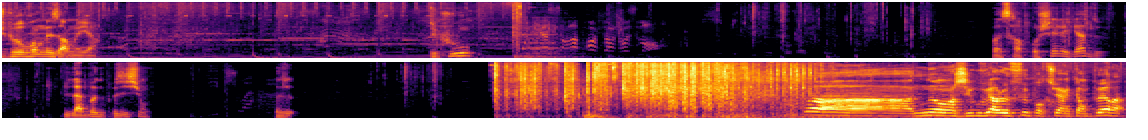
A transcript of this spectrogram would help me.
Je peux reprendre mes armes, les gars. Du coup... On va se rapprocher, les gars, de la bonne position. Oh non, j'ai ouvert le feu pour tuer un campeur.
